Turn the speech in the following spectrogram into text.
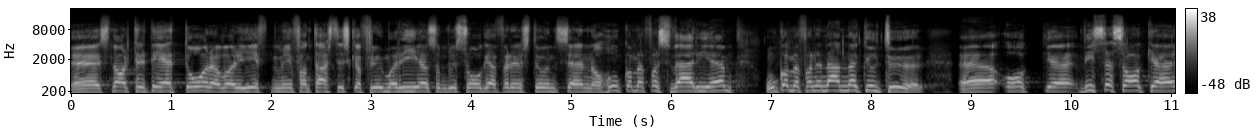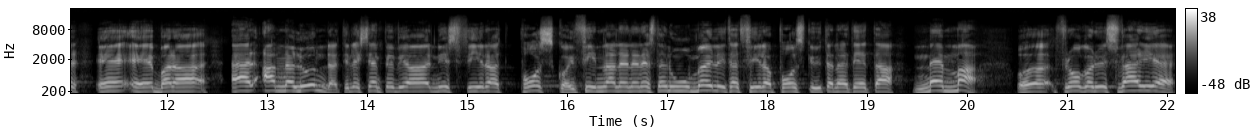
Eh, snart 31 år har varit gift med min fantastiska fru Maria som du såg här för en stund sedan. Och hon kommer från Sverige, hon kommer från en annan kultur. Eh, och eh, vissa saker är, bara är annorlunda. Till exempel, vi har nyss firat påsk och i Finland är det nästan omöjligt att fira påsk utan att äta memma. Och eh, frågar du Sverige,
